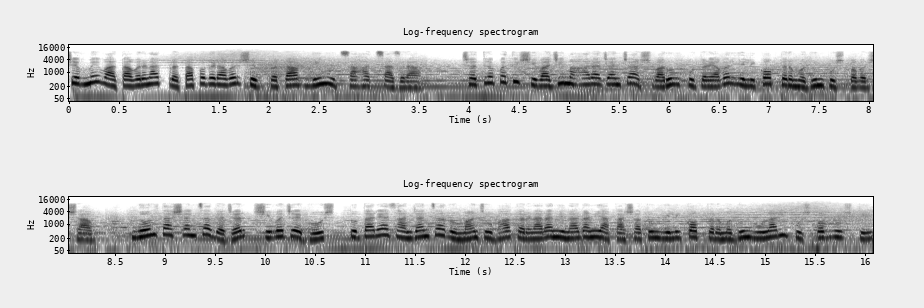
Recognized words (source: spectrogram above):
शिवमे वातावरणात प्रतापगडावर शिवप्रताप दिन उत्साहात साजरा. छत्रपती शिवाजी महाराजांच्या अश्वारूढ पुतळ्यावर हेलिकॉप्टरमधून पुष्पवर्षाव. ढोल ताशांचा गजर शिवजय घोष तुताऱ्या झांजांचा रोमांच उभा करणारा निनाद आणि आकाशातून हेलिकॉप्टरमधून होणारी पुष्पवृष्टी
